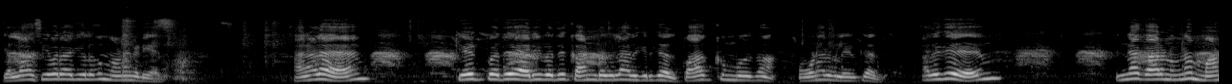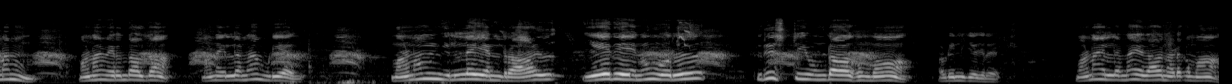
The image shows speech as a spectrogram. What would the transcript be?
எல்லா சிவராஜிகளுக்கும் மனம் கிடையாது. அதனால் கேட்பது அறிவது காண்பதுலாம் அதுக்கு இருக்காது. பார்க்கும்போது தான் உணர்வுகள் இருக்காது. அதுக்கு என்ன காரணம்னா மனம். மனம் இருந்தால்தான். மனம் இல்லைன்னா முடியாது. மனம் இல்லை என்றால் ஏதேனும் ஒரு திருஷ்டி உண்டாகுமா? அப்படின்னு கேட்குறாரு. மனம் இல்லைன்னா ஏதாவது நடக்குமா?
